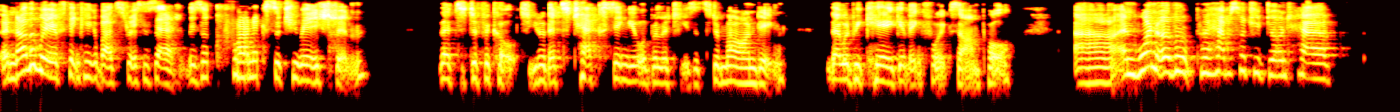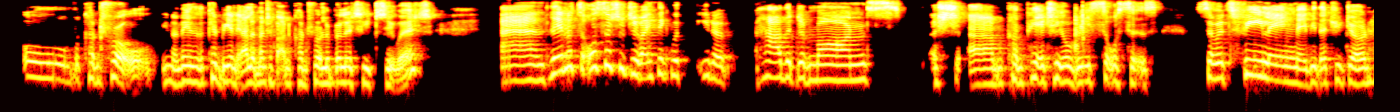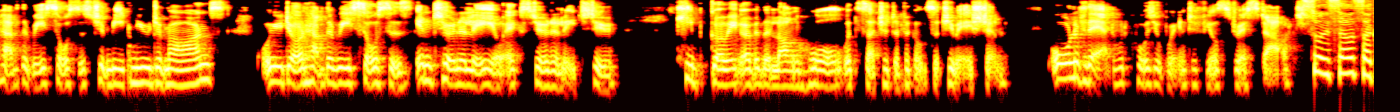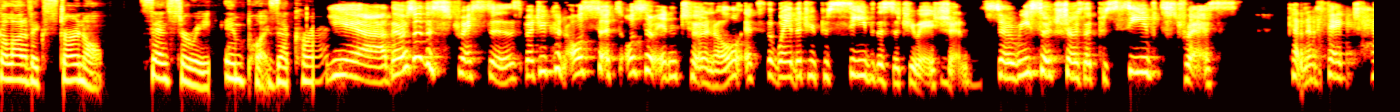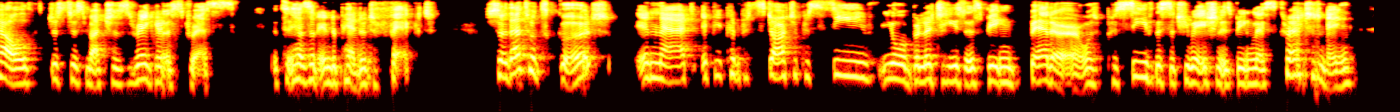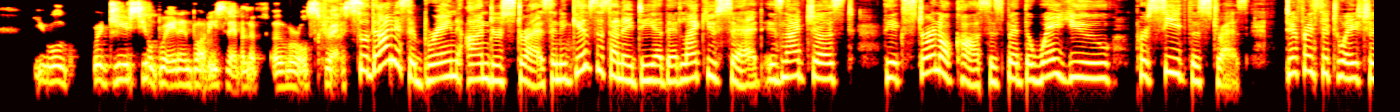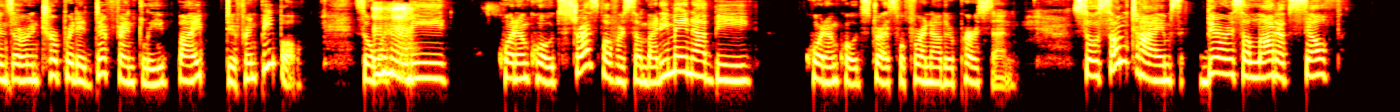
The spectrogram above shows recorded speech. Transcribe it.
Another way of thinking about stress is that there's a chronic situation that's difficult you know that's taxing your abilities it's demanding. That would be caregiving for example. Uh, and one over perhaps what you don't have all the control you know there can be an element of uncontrollability to it and then it's also to do i think with you know how the demands um, compared to your resources. So it's feeling maybe that you don't have the resources to meet new demands, or you don't have the resources internally or externally to keep going over the long haul with such a difficult situation. All of that would cause your brain to feel stressed out. So it sounds like a lot of external sensory input. Is that correct? Yeah, those are the stresses, but you can also, it's also internal. It's the way that you perceive the situation. Mm-hmm. So research shows that perceived stress can affect health just as much as regular stress. It has an independent effect. So that's what's good in that if you can start to perceive your abilities as being better or perceive the situation as being less threatening, you will reduce your brain and body's level of overall stress. So that is a brain under stress. And it gives us an idea that, like you said, is not just the external causes, but the way you perceive the stress. Different situations are interpreted differently by different people. So mm-hmm. what can be quote unquote stressful for somebody may not be quote unquote stressful for another person. So sometimes there is a lot of self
